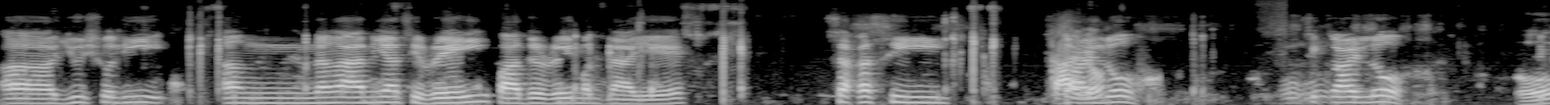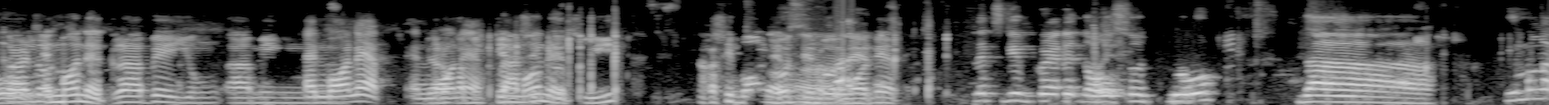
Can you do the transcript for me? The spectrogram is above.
uh, usually, ang nangaano yan si Ray, Father Ray Magnaye, saka si Carlo? Carlo. Si Carlo. Si Oh. Carlo, And Monet. grabe yung aming... And Monet. And Monet. classical Monet. suite. Saka si Monet. Oh, si Ah, Monet. let's give credit also to the yung mga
